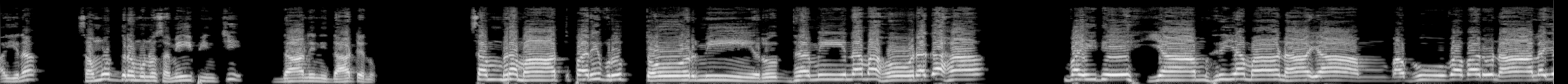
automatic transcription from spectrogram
అయిన సముద్రమును సమీపించి దానిని దాటెను. సంభ్రమాత్ పరివృత్తోర్మీ రుద్ధమీనమహోరగ వైదేహ్యాం హ్రియమాణాయాం బభూవ వరుణాలయ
